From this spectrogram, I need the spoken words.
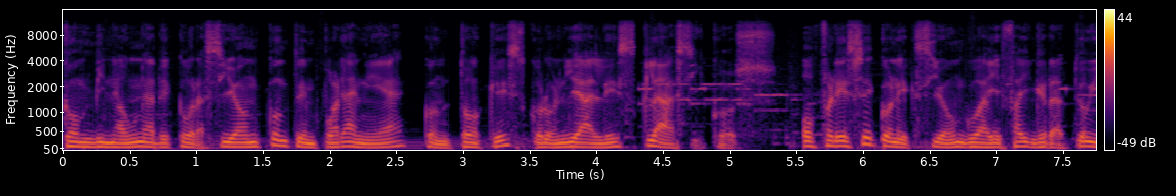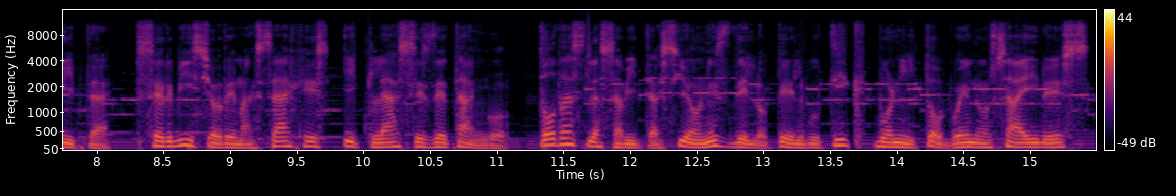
combina una decoración contemporánea con toques coloniales clásicos. Ofrece conexión Wi-Fi gratuita, servicio de masajes y clases de tango. Todas las habitaciones del Hotel Boutique Bonito Buenos Aires,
